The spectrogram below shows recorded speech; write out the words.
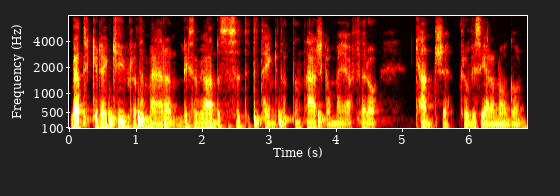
Men jag tycker det är kul att ta med den. Liksom, jag har ändå suttit och tänkt att den här ska med för att kanske provocera någon.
